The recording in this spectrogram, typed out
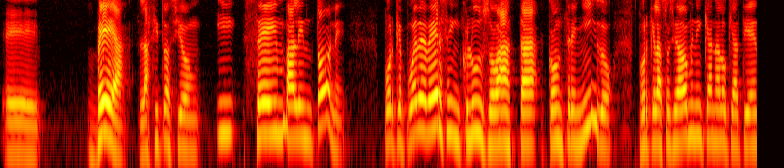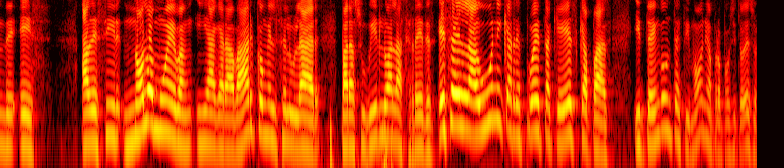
eh, vea la situación y se envalentone, porque puede verse incluso hasta constreñido, porque la sociedad dominicana lo que atiende es a decir no lo muevan y a grabar con el celular para subirlo a las redes. Esa es la única respuesta que es capaz. Y tengo un testimonio a propósito de eso,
